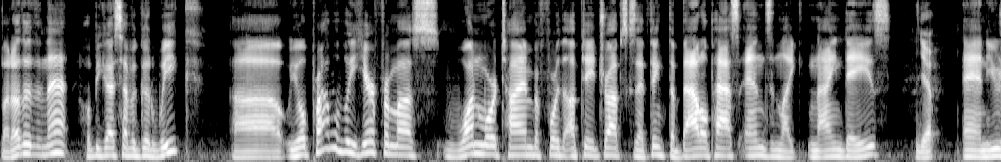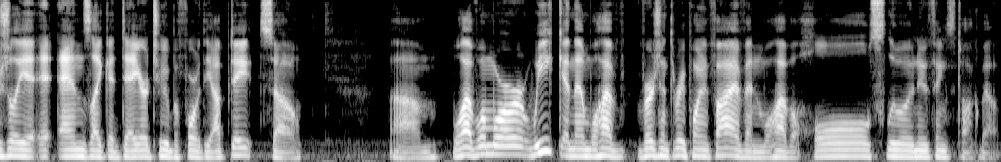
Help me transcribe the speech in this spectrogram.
but other than that, hope you guys have a good week. Uh, you'll probably hear from us one more time before the update drops because I think the battle pass ends in like nine days, Yep. and usually it it ends like a day or two before the update. So. Um, we'll have one more week and then we'll have version 3.5 and we'll have a whole slew of new things to talk about.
